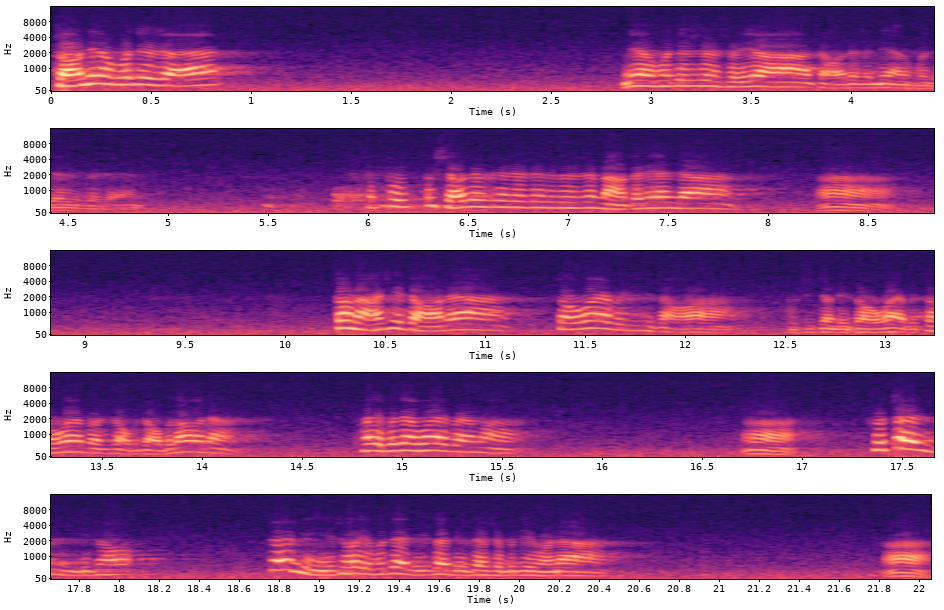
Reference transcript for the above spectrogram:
找念佛的人，念佛的是谁呀？找这个念佛的这个人，他不不晓得这个这个是哪个念的啊？到哪去找呢？到外边去找啊？不是叫你到外边，到外边找找不到的，他也不在外边嘛。啊，说在里头，在里头也不在里头，里在什么地方呢？啊，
